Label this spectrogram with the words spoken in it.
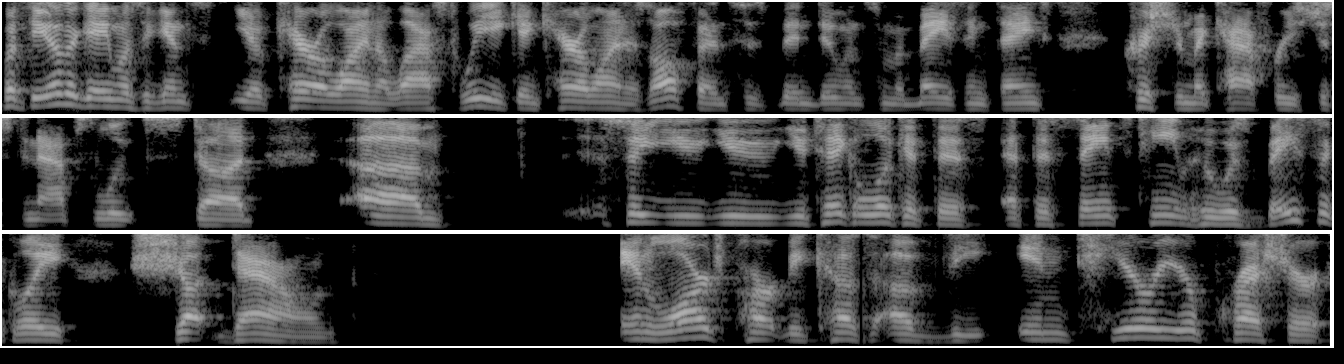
but the other game was against you know Carolina last week, and Carolina's offense has been doing some amazing things. Christian McCaffrey's just an absolute stud. Um, so you you you take a look at this at this Saints team who was basically shut down in large part because of the interior pressure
